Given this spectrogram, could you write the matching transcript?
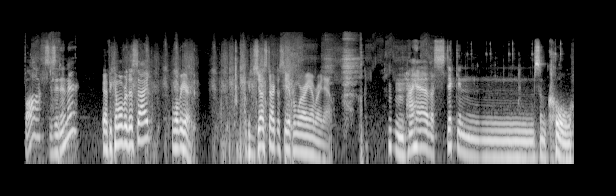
box. Is it in there? If you come over this side, come over here. You can just start to see it from where I am right now. Hmm, I have a stick and some coal.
